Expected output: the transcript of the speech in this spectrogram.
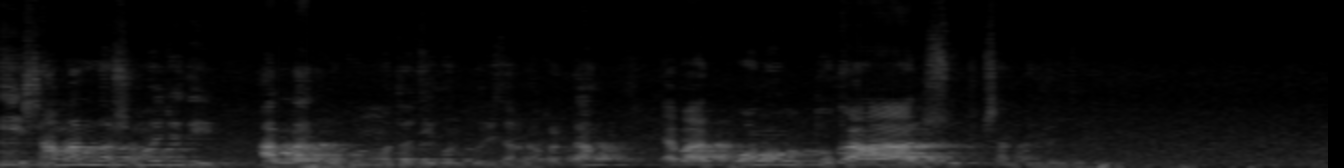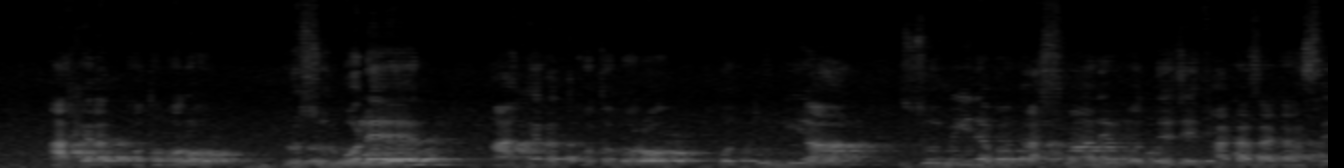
এই সামান্য সময় যদি আল্লাহর হুকুম মতো জীবন পরিচালনা করতাম, এবার অনন্তকাল সুখ শান্তি যেত। আখেরাত কত বড়? রসুল বলেন, আখেরাত কত বড়? দুনিয়া, জমিন এবং আসমানের মধ্যে যে ফাঁকা জায়গা আছে,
